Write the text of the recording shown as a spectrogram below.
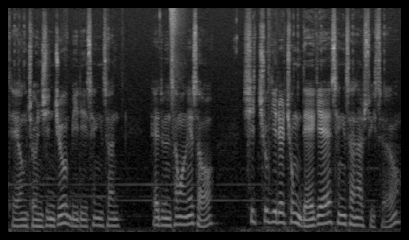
대형 전신주 미리 생산해둔 상황에서 시추기를 총 4개 생산할 수 있어요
